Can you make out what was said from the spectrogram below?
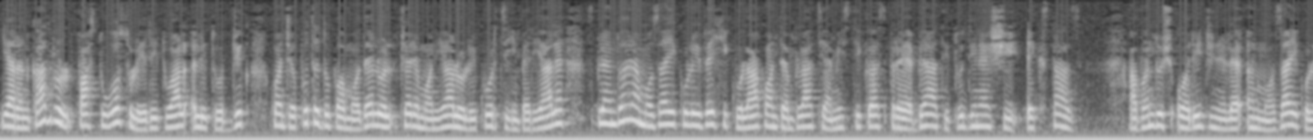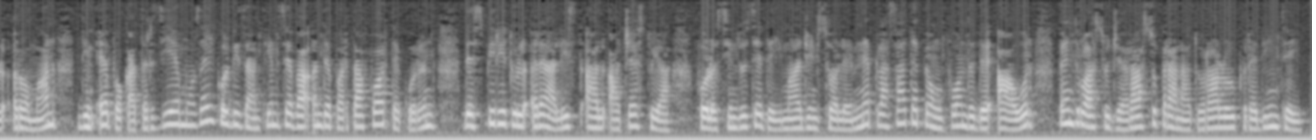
iar în cadrul fastuosului ritual liturgic, conceput după modelul ceremonialului curții imperiale, splendoarea mozaicului vehicula contemplația mistică spre beatitudine și extaz. Avându-și originile în mozaicul roman din epoca târzie, mozaicul bizantin se va îndepărta foarte curând de spiritul realist al acestuia, folosindu-se de imagini solemne plasate pe un fond de aur pentru a sugera supranaturalul credinței.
